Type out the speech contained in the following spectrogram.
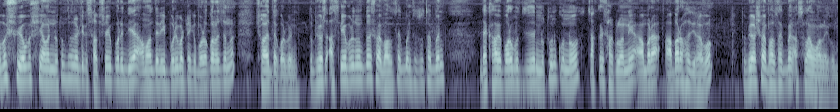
অবশ্যই অবশ্যই আমার নতুন চ্যানেলটিকে সাবস্ক্রাইব করে দিয়ে আমাদের এই পরিবারটাকে বড় করার জন্য সহায়তা করবেন। তো ভিউয়ার্স আজকে এই পর্যন্ত সবাই ভালো থাকবেন, সুস্থ থাকবেন। দেখা হবে পরবর্তীতে নতুন কোনো চাকরি সার্কুলার নিয়ে। আমরা আবার হাজির হব। তো ভিউয়ার্স সবাই ভালো থাকবেন। আসসালামু আলাইকুম।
